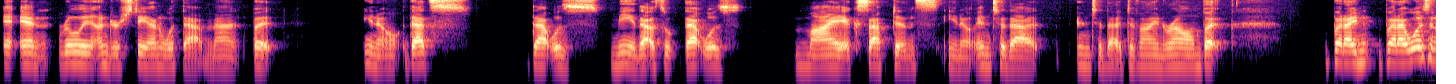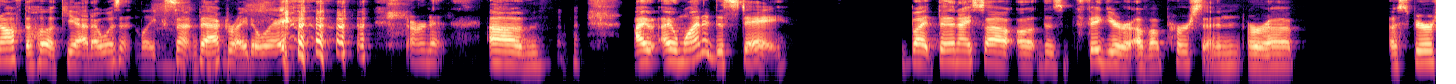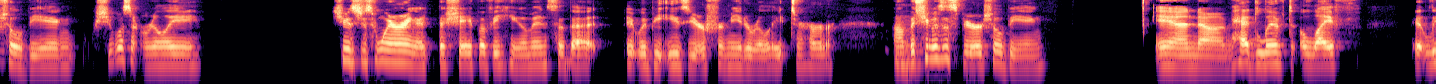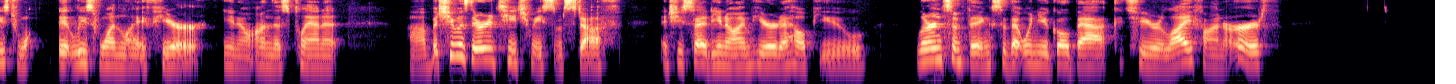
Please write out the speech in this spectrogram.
and really understand what that meant but you know that's that was me. That's that was my acceptance you know into that into that divine realm. But but i but i wasn't off the hook yet. I wasn't like sent back right away. Darn it. Um i i wanted to stay but then i saw uh, this figure of a person or a a spiritual being. She wasn't really she was just wearing a, the shape of a human so that it would be easier for me to relate to her um, but mm. she was a spiritual being and um, had lived a life at least one, at least one life here you know on this planet uh, but she was there to teach me some stuff and she said you know i'm here to help you learn some things so that when you go back to your life on earth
